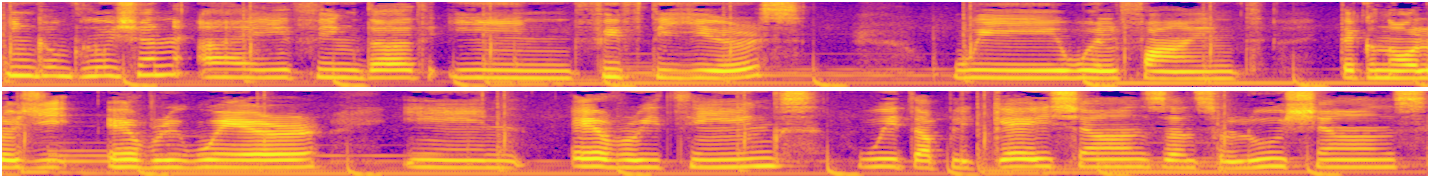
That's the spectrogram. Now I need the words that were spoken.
In conclusion i think that in 50 years we will find technology everywhere in everything with applications and solutions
